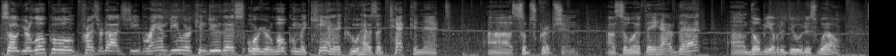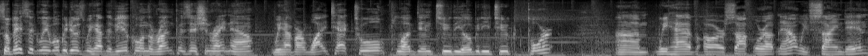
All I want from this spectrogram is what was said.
So your local Chrysler Dodge Jeep Ram dealer can do this, or your local mechanic who has a Tech Connect uh, subscription. Uh, so if they have that, um, they'll be able to do it as well. So basically what we do is we have the vehicle in the run position right now. We have our WiTech tool plugged into the OBD2 port. Um, we have our software up now. We've signed in.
